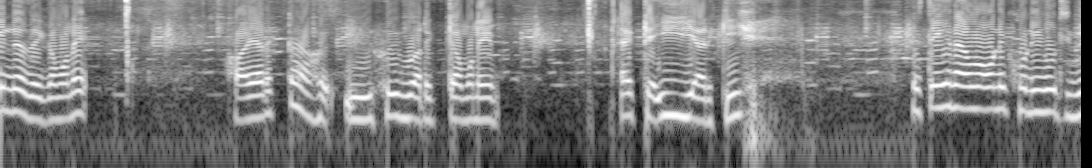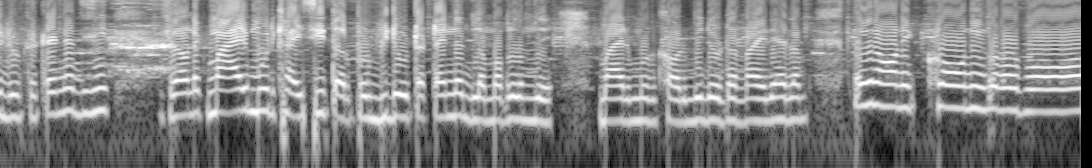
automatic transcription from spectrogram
এনে জায়গা মানে হয় আর একটা ই, হইব আর একটা মানে একটা ই আর কি। এখানে আমরা অনেক খনি করছি ভিডিওটা টাইনা দিছি। এখানে অনেক মায়ের মুড় খাইছি, তারপর ভিডিওটা টাইনা দিলাম। ভাবলাম যে মায়ের মুড় খাওয়ার ভিডিওটা নাই, দেখালাম। তো এখানে অনেক খনি করার পর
